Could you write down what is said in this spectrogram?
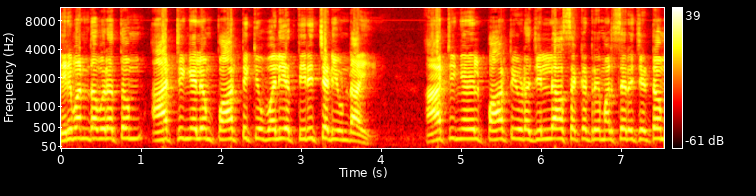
തിരുവനന്തപുരത്തും ആറ്റിങ്ങലും പാർട്ടിക്ക് വലിയ തിരിച്ചടിയുണ്ടായി. ആറ്റിങ്ങലിൽ പാർട്ടിയുടെ ജില്ലാ സെക്രട്ടറി മത്സരിച്ചിട്ടും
